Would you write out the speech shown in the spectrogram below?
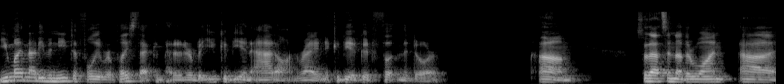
you might not even need to fully replace that competitor, but you could be an add-on, right? And it could be a good foot in the door. Um, so that's another one. Uh,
